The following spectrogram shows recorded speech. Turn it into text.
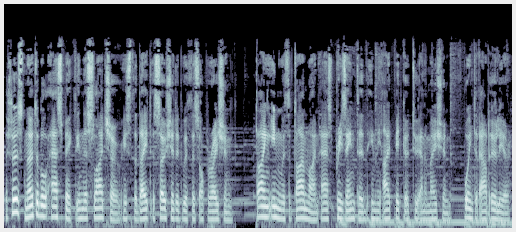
The first notable aspect in this slideshow is the date associated with this operation, tying in with the timeline as presented in the iPetGoat 2 animation pointed out earlier.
